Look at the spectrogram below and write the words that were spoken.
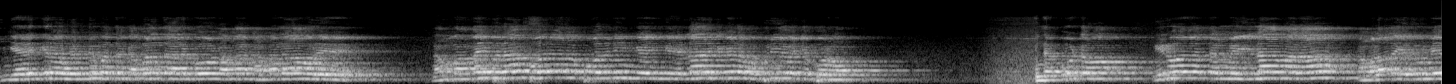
இங்க இருக்கிற ஒட்டுமொத்த கமலத்தாருக்கும் நம்ம நம்ம தான் ஒரு நம்ம அமைப்பு தான் போராட போதுன்னு இங்க இங்க எல்லாருக்குமே நம்ம புரிய வைக்க போறோம். இந்த கூட்டம் நிர்வாகத்தன்மை இல்லாம தான் நம்மளால எதுவுமே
